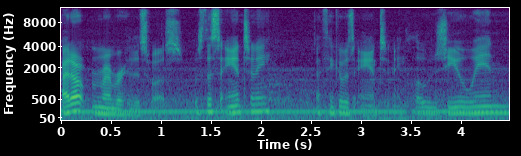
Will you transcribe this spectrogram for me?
I don't remember who this was. Was this Antony? I think it was Antony. Close you in.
